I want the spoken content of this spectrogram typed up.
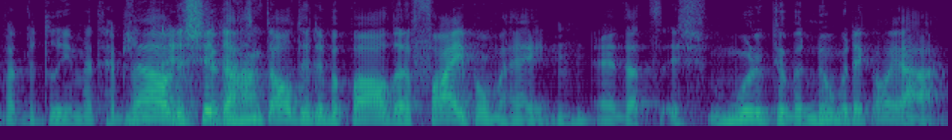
Wat bedoel je met hebben ze Nou, er, zit, er hangt altijd een bepaalde vibe omheen. Mhm. En dat is moeilijk te benoemen. Ik denk, oh ja,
